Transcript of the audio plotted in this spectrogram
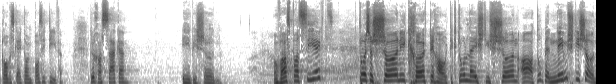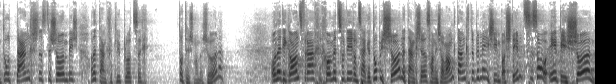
Ich glaube, es geht auch im Positiven. Du kannst sagen, ich bin schön. Und was passiert? Du hast eine schöne Körperhaltung. Du lässt dich schön an. Du benimmst dich schön. Du denkst, dass du schön bist. Und dann denken die Leute plötzlich, du bist noch eine Schöne. Und dann die ganz Frechen kommen zu dir und sagen, du bist schön. Dann denkst du, das habe ich schon lange gedacht über mich. Scheinbar stimmt es so. Ich bin schön.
